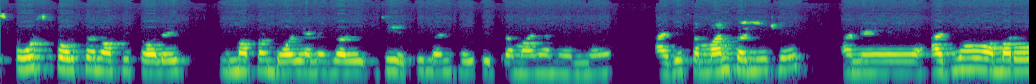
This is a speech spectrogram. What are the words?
sports person of the college એમાં પણ બોય અને ગર્લ જે એચિવમેન્ટ હોય તે પ્રમાણે અમે એમને આજે સન્માન કર્યું છે. અને આજનો અમારો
